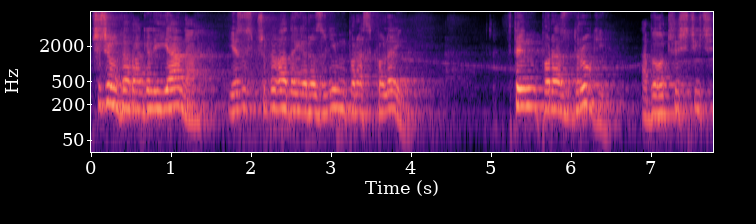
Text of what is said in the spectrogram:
Przy czym w Ewangelii Jana Jezus przybywa do Jerozolimy po raz kolejny. W tym po raz drugi, aby oczyścić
